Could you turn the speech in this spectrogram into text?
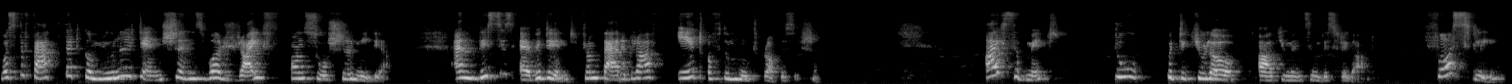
was the fact that communal tensions were rife on social media. And this is evident from paragraph 8 of the moot proposition. I submit two particular arguments in this regard. Firstly,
